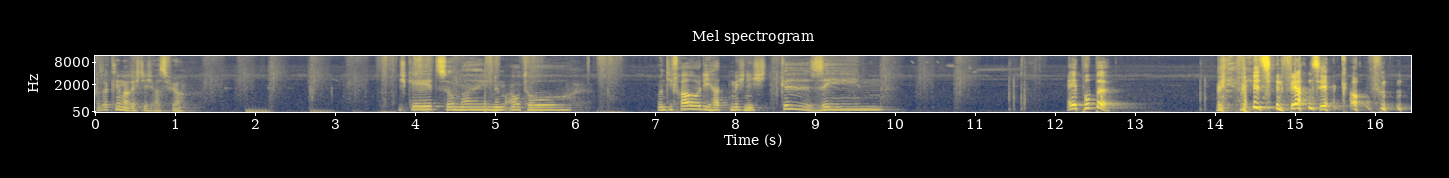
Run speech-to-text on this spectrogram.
Also da kriegen wir richtig was für. Ich gehe zu meinem Auto. Und die Frau, die hat mich nicht gesehen. Hey Puppe! Willst du einen Fernseher kaufen?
